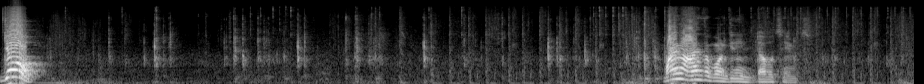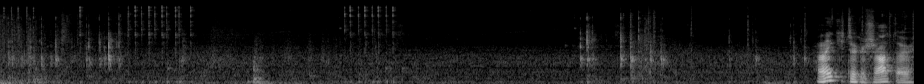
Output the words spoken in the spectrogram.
Yo! Why am I the one getting double teamed? I think you took a shot there.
